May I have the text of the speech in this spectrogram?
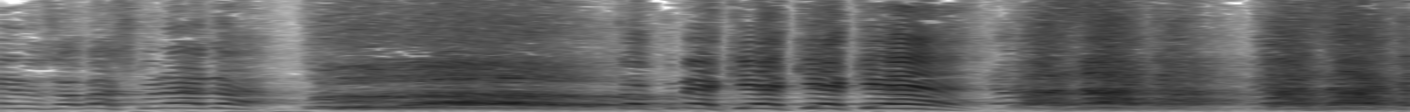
Vascaínos, a Vasco nada? Tudo! Então como é que é, que é, que é? Casaca, casaca!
